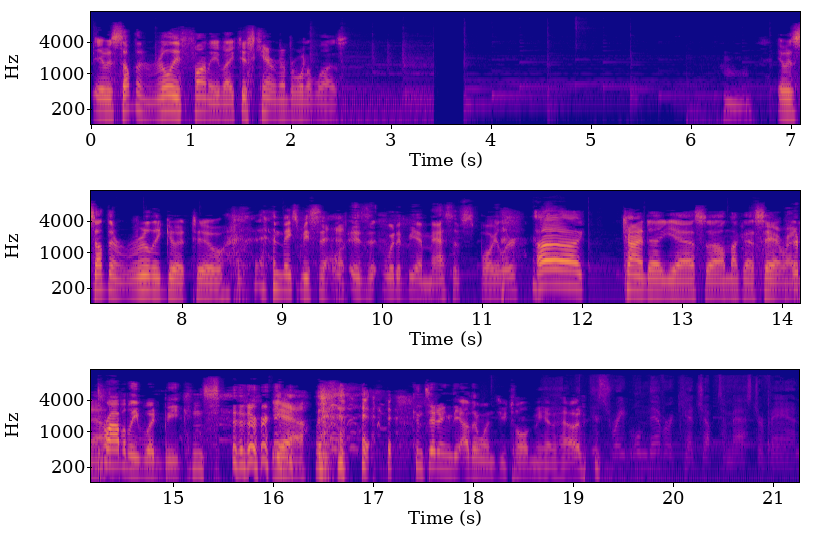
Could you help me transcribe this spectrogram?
It was something really funny, but I just can't remember what it was. Hmm. It was something really good too. it makes me sad. Is it? Would it be a massive spoiler? Uh, kinda, yeah. So I'm not gonna say it right it now. It probably would be, considering yeah. considering the other ones you told me about. At this rate, we'll never catch up to Master Van.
